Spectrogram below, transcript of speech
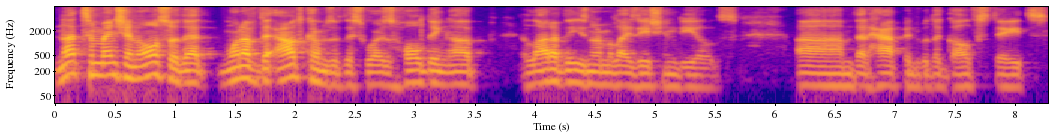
Not to mention also that one of the outcomes of this war is holding up a lot of these normalization deals um, that happened with the Gulf states.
